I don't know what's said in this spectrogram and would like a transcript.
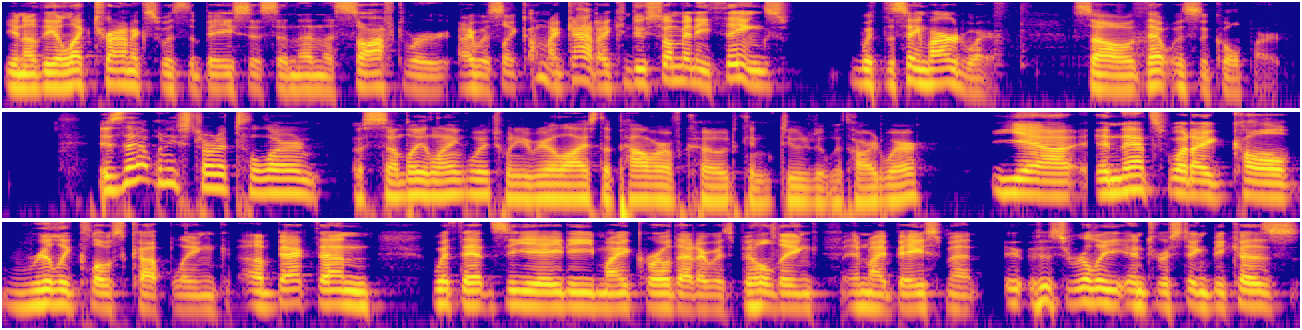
you know the electronics was the basis and then the software i was like oh my god i can do so many things with the same hardware. So that was the cool part. Is that when you started to learn assembly language, when you realized the power of code can do it with hardware? yeah and that's what i call really close coupling. Uh, back then with that z80 micro that i was building in my basement it was really interesting because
